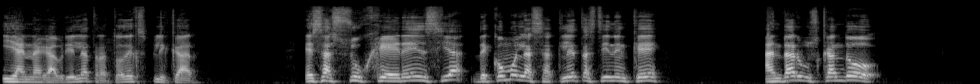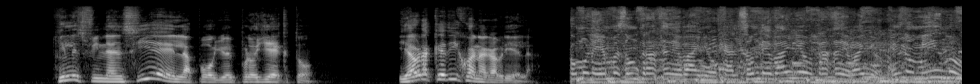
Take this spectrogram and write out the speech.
Y Ana Gabriela trató de explicar esa sugerencia de cómo las atletas tienen que andar buscando quién les financie el apoyo, el proyecto. ¿Y ahora qué dijo Ana Gabriela? ¿Cómo le llamas a un traje de baño? ¿Calzón de baño o traje de baño? Es lo mismo.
